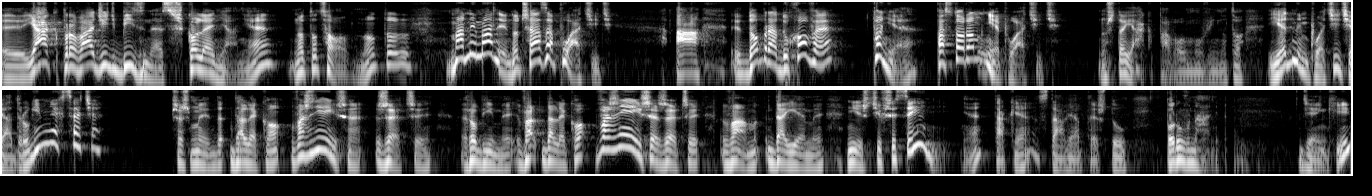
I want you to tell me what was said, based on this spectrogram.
y, jak prowadzić biznes, szkolenia, nie? No to co? No to many, many, no trzeba zapłacić. A dobra duchowe to nie, pastorom nie płacić. Noż to jak, Paweł mówi, no to jednym płacicie, a drugim nie chcecie? Przecież my daleko ważniejsze rzeczy robimy, wa daleko ważniejsze rzeczy wam dajemy niż ci wszyscy inni. Nie? Takie stawia też tu porównanie. Dzięki.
